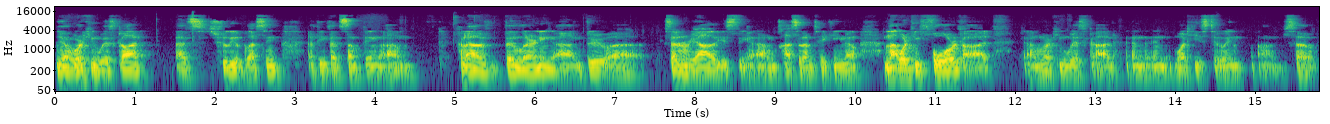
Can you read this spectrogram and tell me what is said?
you know working with God that's truly a blessing. I think that's something um, kind of been learning um, through uh, Seven Realities, the um, class that I'm taking. You know, I'm not working for God. I'm working with God and, and what He's doing. Um, so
